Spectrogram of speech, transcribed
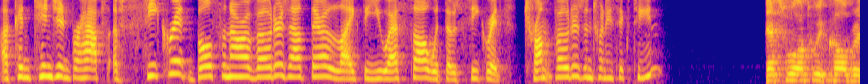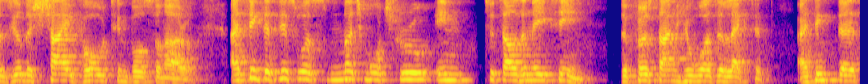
a, contingent, perhaps, of secret Bolsonaro voters out there, like the U.S. saw with those secret Trump voters in 2016? That's what we call Brazil the shy vote in Bolsonaro. I think that this was much more true in 2018, the first time he was elected. I think that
